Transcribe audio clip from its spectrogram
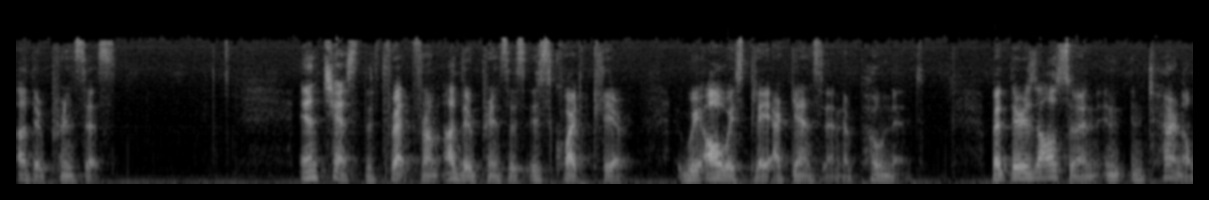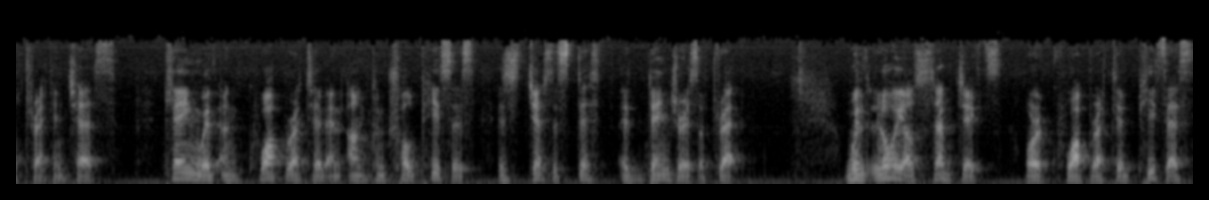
other princes. In chess, the threat from other princes is quite clear. We always play against an opponent. But there is also an in internal threat in chess. Playing with uncooperative and uncontrolled pieces is just as dangerous a threat. With loyal subjects or cooperative pieces,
